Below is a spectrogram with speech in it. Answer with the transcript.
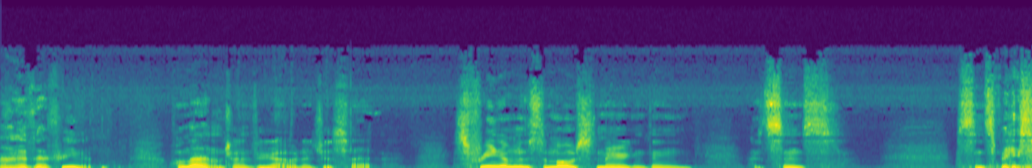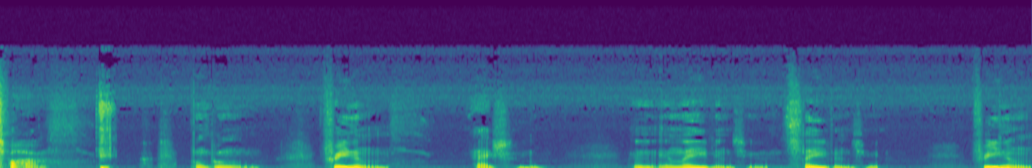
I don't have that freedom. Hold on, I'm trying to figure out what I just said. Because freedom is the most American thing since since baseball. boom boom. Freedom actually enlavens you, enslavens you. Freedom.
